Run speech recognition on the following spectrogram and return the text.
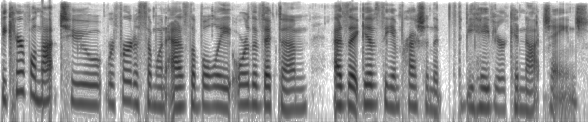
Be careful not to refer to someone as the bully or the victim, as it gives the impression that the behavior cannot change.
